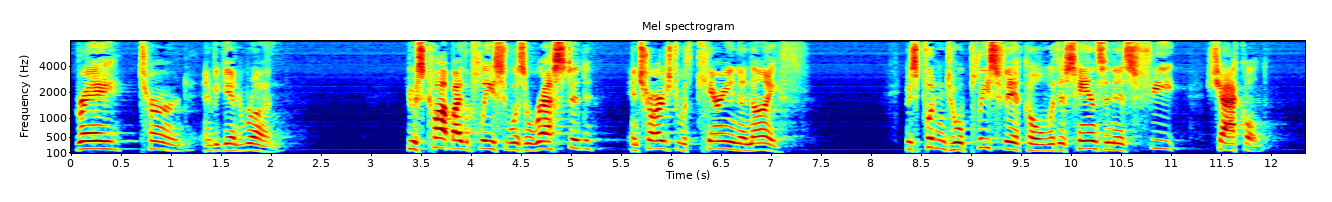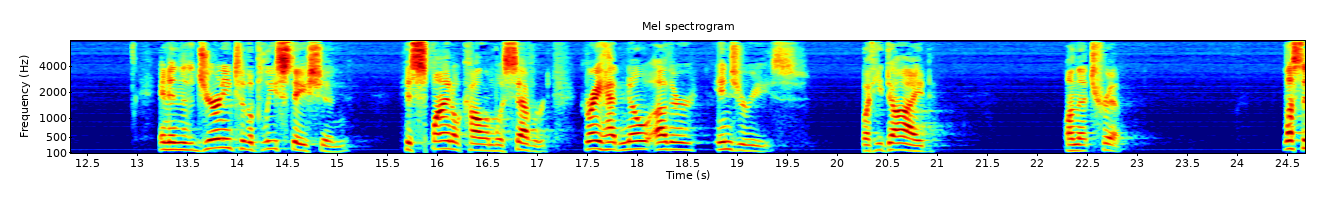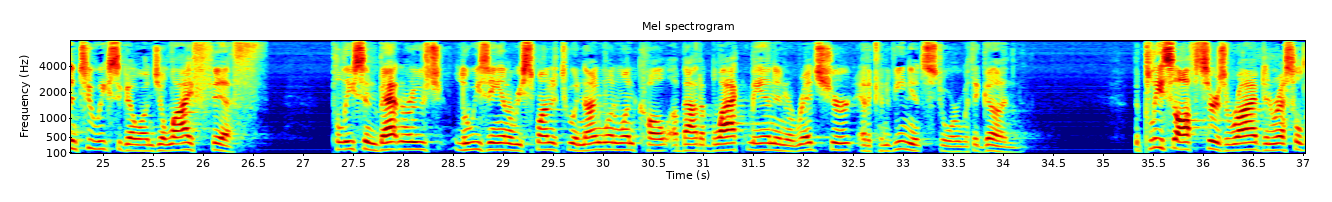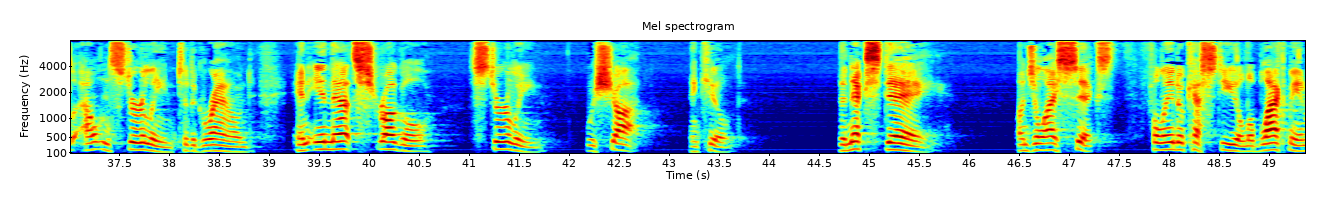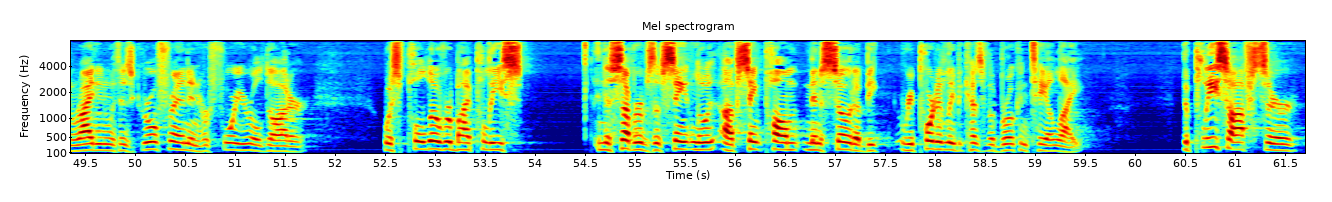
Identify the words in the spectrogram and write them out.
Gray turned and began to run. He was caught by the police, was arrested and charged with carrying a knife. He was put into a police vehicle with his hands and his feet shackled. And in the journey to the police station, his spinal column was severed. Gray had no other injuries, but he died on that trip. Less than two weeks ago, on July 5th, Police in Baton Rouge, Louisiana responded to a 911 call about a black man in a red shirt at a convenience store with a gun. The police officers arrived and wrestled Alton Sterling to the ground, and in that struggle, Sterling was shot and killed. The next day, on July 6th, Philando Castile, a black man riding with his girlfriend and her four year old daughter, was pulled over by police in the suburbs of St. Louis, of St. Paul, Minnesota, be, reportedly because of a broken tail light. The police officer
